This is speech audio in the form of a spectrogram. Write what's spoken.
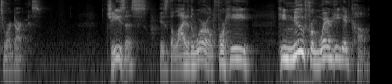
to our darkness. Jesus is the light of the world, for he he knew from where he had come.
